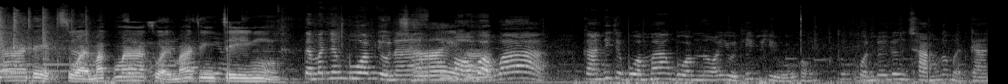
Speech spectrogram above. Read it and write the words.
หน้าเด็กสวยมากๆ สวยมากจริง แต่มันยังบวมอยู่นะใช่คุณหมอค่ะ บอกว่า การที่จะบวมมากบวมน้อยอยู่ที่ผิวของทุกคนด้วยเรื่องช้ำก็เหมือนกัน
